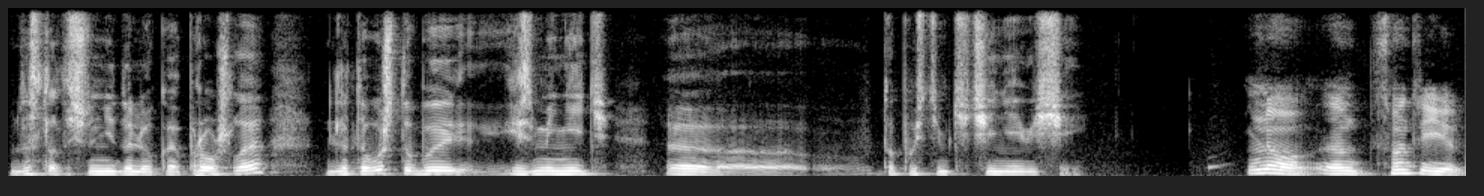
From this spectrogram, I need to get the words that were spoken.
в достаточно недалекое прошлое для того, чтобы изменить, э, допустим, течение вещей? Ну, э, смотри,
